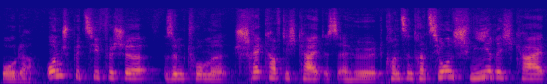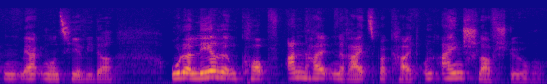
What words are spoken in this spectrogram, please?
Oder unspezifische Symptome, Schreckhaftigkeit ist erhöht, Konzentrationsschwierigkeiten, merken wir uns hier wieder, oder Leere im Kopf, anhaltende Reizbarkeit und Einschlafstörungen.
